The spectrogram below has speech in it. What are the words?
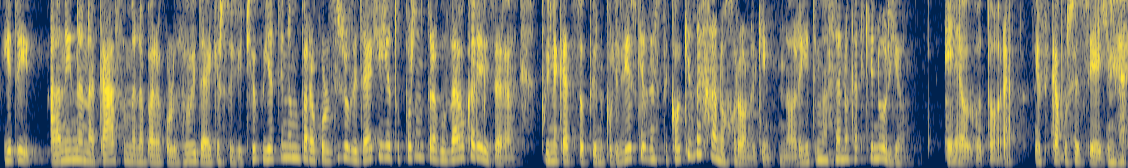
Γιατί αν είναι να κάθομαι να παρακολουθώ βιντεάκια στο YouTube, γιατί να με παρακολουθήσω βιντεάκια για το πώς να τραγουδάω καλύτερα. Που είναι κάτι το οποίο είναι πολύ διασκεδαστικό και δεν χάνω χρόνο εκείνη την ώρα, γιατί μαθαίνω κάτι καινούριο. Λέω εγώ τώρα. Γιατί κάπως έτσι έγινε.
